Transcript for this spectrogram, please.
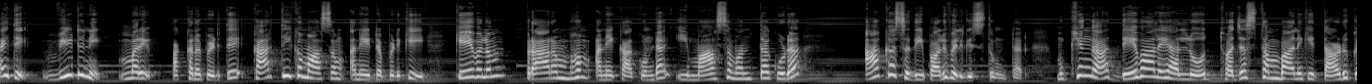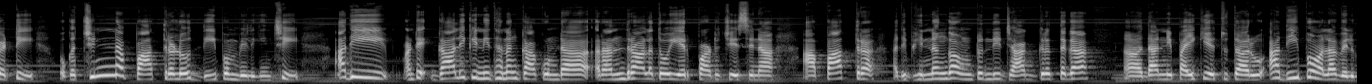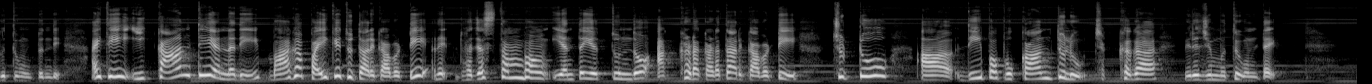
అయితే వీటిని మరి పక్కన పెడితే కార్తీక మాసం అనేటప్పటికీ కేవలం ప్రారంభం అనే కాకుండా ఈ మాసమంతా కూడా ఆకాశ దీపాలు వెలిగిస్తూ ఉంటారు. ముఖ్యంగా దేవాలయాల్లో ధ్వజస్తంభానికి తాడు కట్టి ఒక చిన్న పాత్రలో దీపం వెలిగించి అది అంటే గాలికి నిధనం కాకుండా రంధ్రాలతో ఏర్పాటు చేసిన ఆ పాత్ర అది భిన్నంగా ఉంటుంది. జాగ్రత్తగా దాన్ని పైకి ఎత్తుతారు. ఆ దీపం అలా వెలుగుతూ ఉంటుంది. అయితే ఈ కాంతి అన్నది బాగా పైకెత్తుతారు కాబట్టి అదే ధ్వజస్తంభం ఎంత ఎత్తుందో అక్కడ కడతారు కాబట్టి చుట్టూ ఆ దీపపు కాంతులు చక్కగా విరజిమ్ముతూ ఉంటాయి.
